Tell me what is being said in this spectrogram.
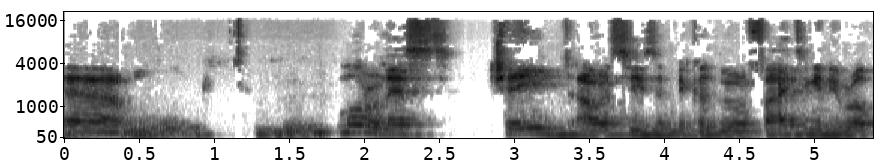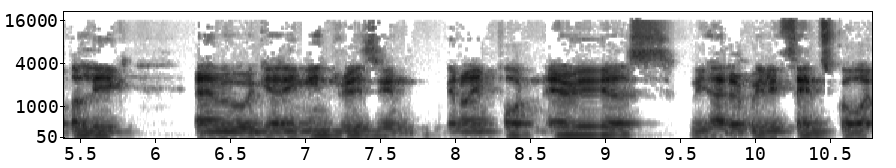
um, more or less changed our season because we were fighting in Europa League and we were getting injuries in you know important areas. We had a really thin squad.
